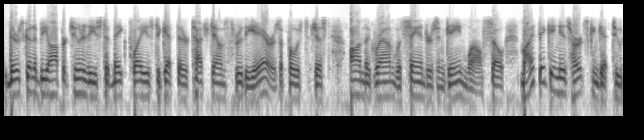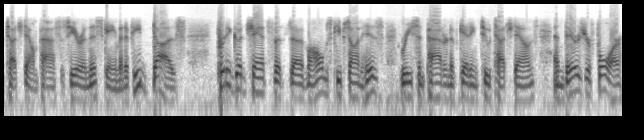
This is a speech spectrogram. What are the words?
there's going to be opportunities to make plays to get their touchdowns through the air as opposed to just on the ground with Sanders and Gainwell. So my thinking is Hurts can get two touchdown passes here in this game. And if he does, pretty good chance that uh, Mahomes keeps on his recent pattern of getting two touchdowns, and there's your four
